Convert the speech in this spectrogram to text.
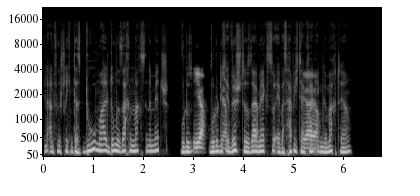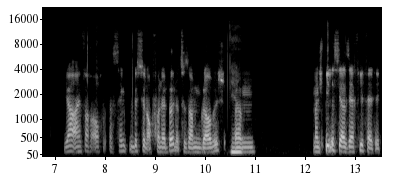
in Anführungsstrichen, dass du mal dumme Sachen machst in einem Match? Wo du, Ja. wo du dich ja. erwischt, also da Ja. merkst du, ey, was habe ich da Ja, gerade ja. eben gemacht, ja? Ja, einfach auch, das hängt ein bisschen auch von der Birne zusammen, glaube ich. Ja. Ähm, mein Spiel ist ja sehr vielfältig.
